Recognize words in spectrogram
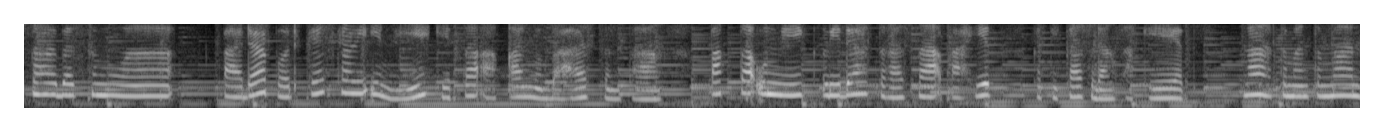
sahabat semua. Pada podcast kali ini kita akan membahas tentang fakta unik lidah terasa pahit ketika sedang sakit. Nah, teman-teman,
